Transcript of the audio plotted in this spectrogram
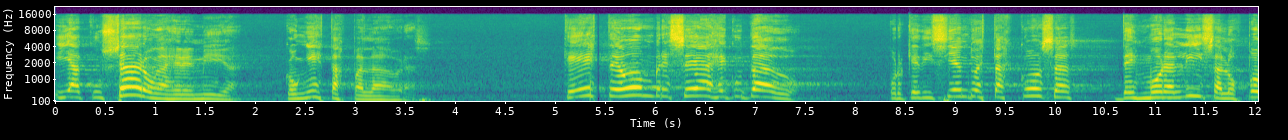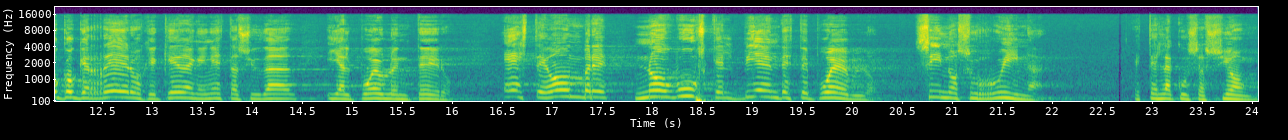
y acusaron a Jeremías con estas palabras. Que este hombre sea ejecutado, porque diciendo estas cosas desmoraliza a los pocos guerreros que quedan en esta ciudad y al pueblo entero. Este hombre no busca el bien de este pueblo, sino su ruina. Esta es la acusación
